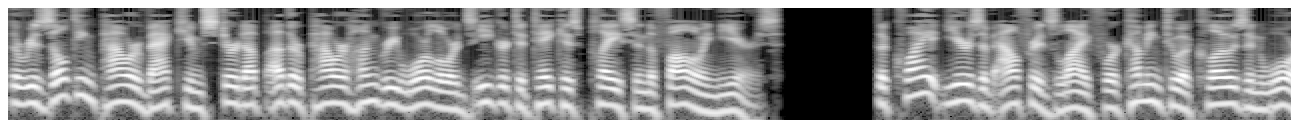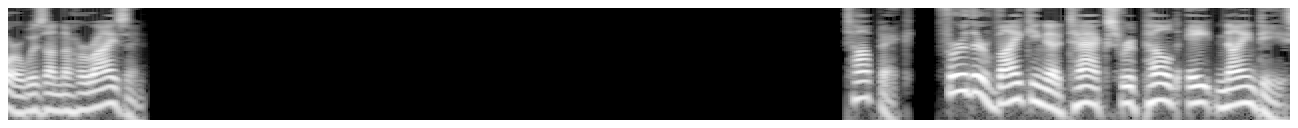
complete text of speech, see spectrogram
The resulting power vacuum stirred up other power-hungry warlords eager to take his place in the following years. The quiet years of Alfred's life were coming to a close and war was on the horizon. Further Viking attacks repelled 890s.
